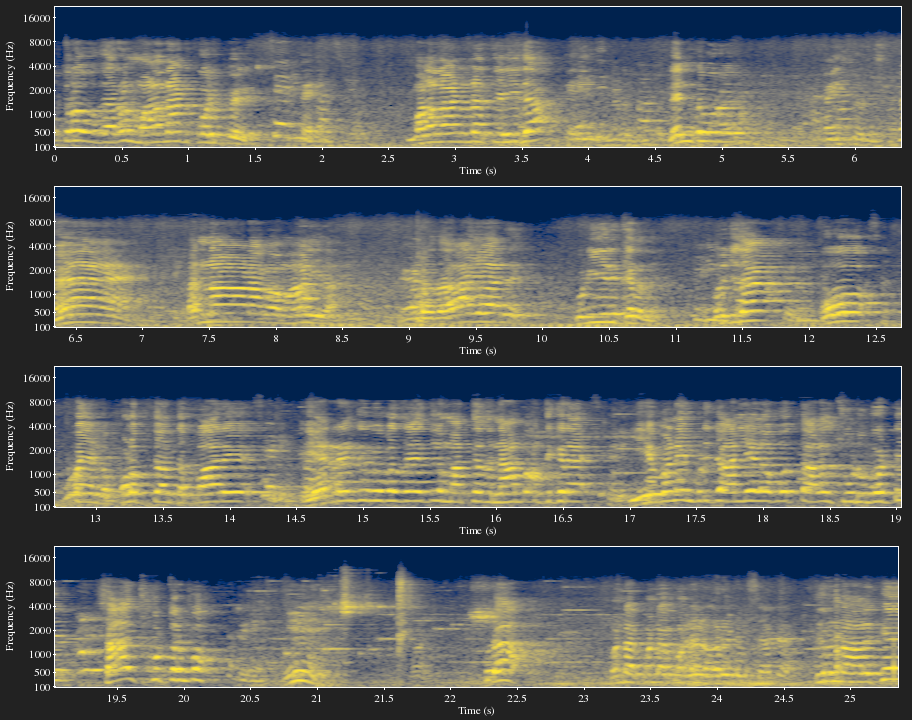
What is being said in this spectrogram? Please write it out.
உத்தரவு தர மலைநாட்டு கோடி போயிடு சரிப்பா மலைநாடுன்னா தெரியுதா? எந்த ஊரு? கர்நாடக மாநிலம். என்னோட தாயாரு குடியிருக்கிறது. புரிஞ்சுதா? போ போய் அங்க பொழப்பு பாரு. இறங்கு விவசாயத்துல மத்தது நான் பாத்துக்கிறேன். இவனையும் பிடிச்ச அல்லையில போட்டு அலை சூடு போட்டு சாதிச்சு கொடுத்துருப்போ ம். புடா கொண்டா கொண்டா கொண்டா. திருநாளுக்கு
